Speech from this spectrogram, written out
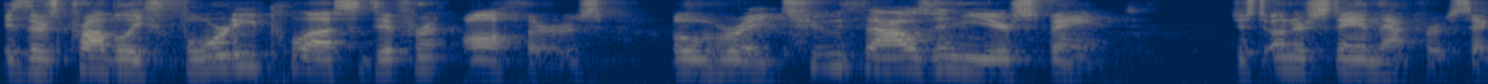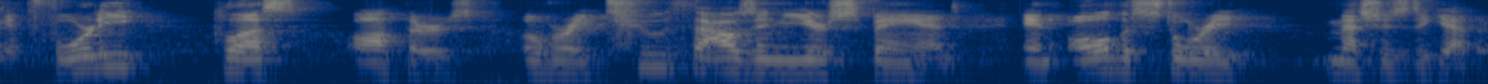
is there's probably 40 plus different authors over a 2,000 year span. Just understand that for a second. 40 plus authors over a 2,000 year span and all the story meshes together.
